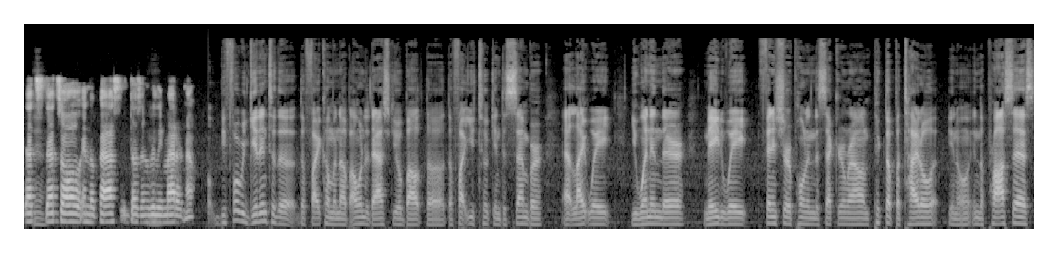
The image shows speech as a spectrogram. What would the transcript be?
That's yeah. that's all in the past. It doesn't really matter now. Before we get into the the fight coming up, I wanted to ask you about the the fight you took in December at lightweight. You went in there, made weight, finished your opponent in the second round, picked up a title, you know, in the process.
